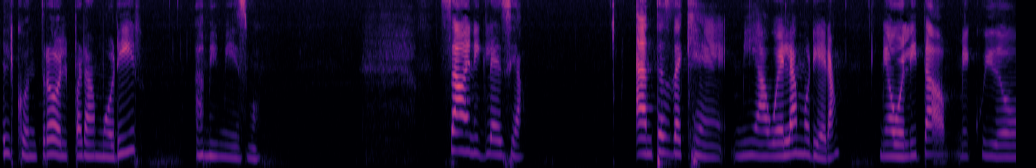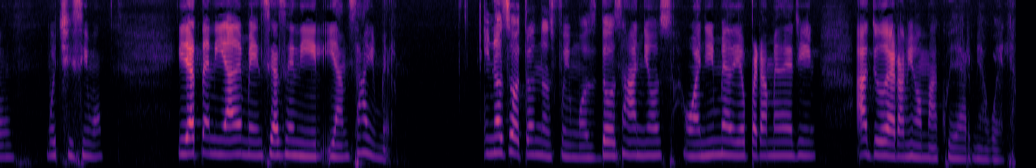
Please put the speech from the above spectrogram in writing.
el control para morir a mí mismo. Saben, iglesia, antes de que mi abuela muriera, mi abuelita me cuidó muchísimo. Ella tenía demencia senil y Alzheimer. Y nosotros nos fuimos dos años o año y medio para Medellín a ayudar a mi mamá a cuidar a mi abuela.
